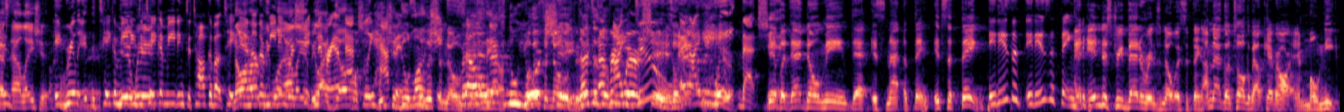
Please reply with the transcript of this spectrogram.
that's is- LA shit. It really to take a meeting we to take a meeting to talk about taking No, another meeting where shit never like, ever "Yo, actually happens. Melyssa knows so, that's New York Melyssa knows shit. That's just a Every- I everywhere do, shit. So and that- I hate that shit. Yeah, but that don't mean that it's not a thing. It's a thing. it is a it is a thing. And if, industry veterans know it's a thing. I'm not going to talk about Kevin Hart and Monique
